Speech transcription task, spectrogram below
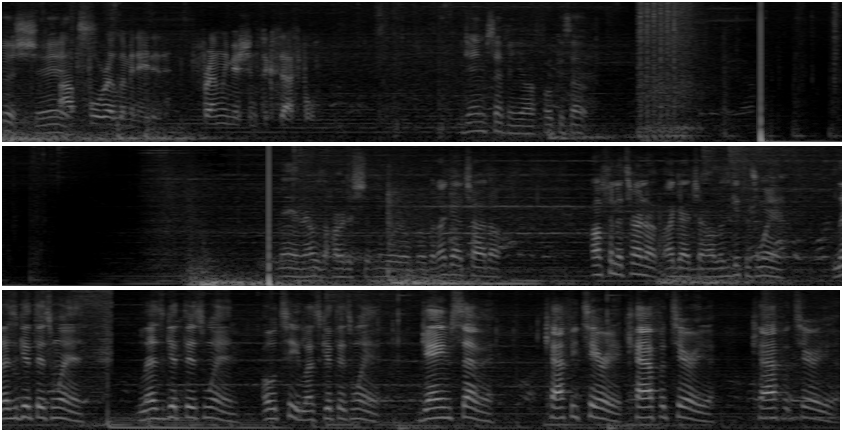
Good shit. Op 4 eliminated. Friendly mission successful. Game seven, y'all. Focus up. Man, that was the hardest shit in the world, bro. But I got y'all though. I'm finna turn up. I got y'all. Let's get this win. Let's get this win. Let's get this win. OT, let's get this win. Game seven. Cafeteria. Cafeteria. Cafeteria.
